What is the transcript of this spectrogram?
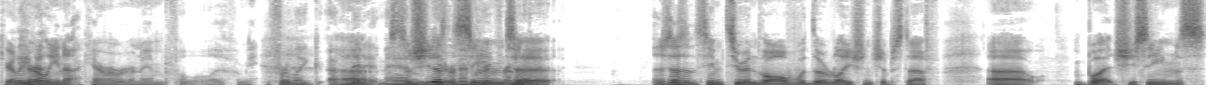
Karolina. Karolina, I can't remember her name for the life of me. for like a minute, man. Uh, So she doesn't seem to. This doesn't seem too involved with the relationship stuff, uh, but she seems.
